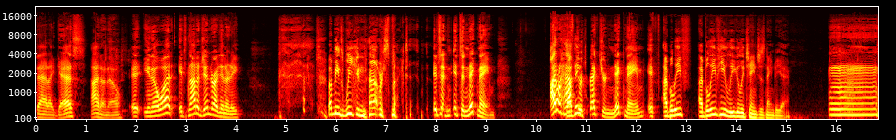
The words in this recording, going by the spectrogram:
that, I guess. I don't know. It, you know what? It's not a gender identity. That means we cannot respect it. It's a it's a nickname. I don't have I think- to respect your nickname if I believe I believe he legally changed his name to Ye. mm,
